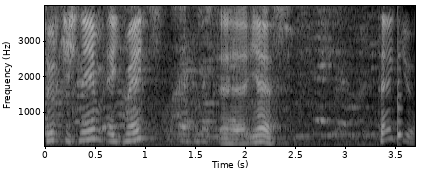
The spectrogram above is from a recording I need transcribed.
Turkish name ekmek? Ekmek. yes. Thank you.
